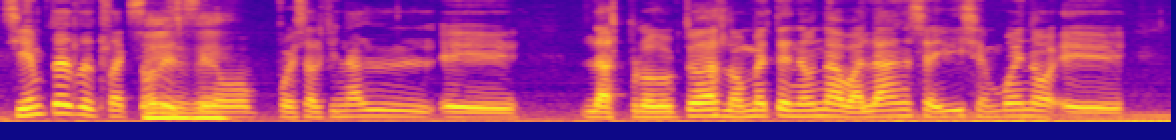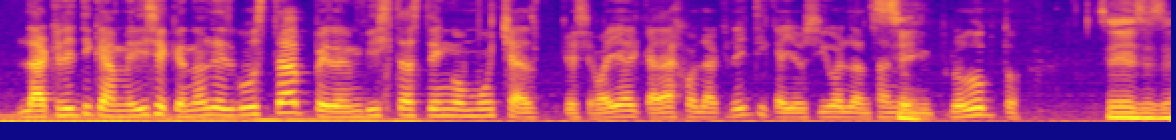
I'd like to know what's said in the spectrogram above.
Siempre detractores, pero pues al final eh, las productoras lo meten a una balanza y dicen, bueno, eh, la crítica me dice que no les gusta, pero en vistas tengo muchas, que se vaya al carajo la crítica, yo sigo lanzando mi producto. Sí, sí, sí.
